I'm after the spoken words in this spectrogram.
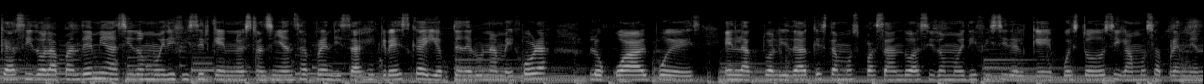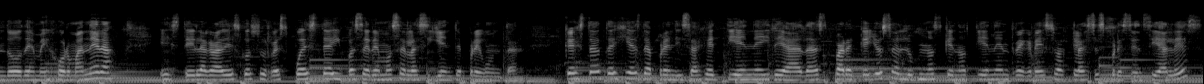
que ha sido la pandemia, ha sido muy difícil que nuestra enseñanza-aprendizaje crezca y obtener una mejora, lo cual pues en la actualidad que estamos pasando ha sido muy difícil el que pues todos sigamos aprendiendo de mejor manera. Este, le agradezco su respuesta y pasaremos a la siguiente pregunta. ¿Qué estrategias de aprendizaje tiene ideadas para aquellos alumnos que no tienen regreso a clases presenciales?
